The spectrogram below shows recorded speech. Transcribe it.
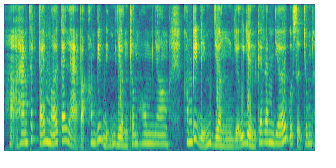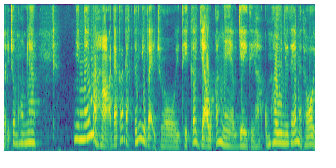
Họ ham thích cái mới, cái lạ và không biết điểm dừng trong hôn nhân, không biết điểm dừng, giữ gìn cái ranh giới của sự chung thủy trong hôn nhân. Nhưng nếu mà họ đã có đặc tính như vậy rồi thì có giàu, có nghèo gì thì họ cũng hư như thế mà thôi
